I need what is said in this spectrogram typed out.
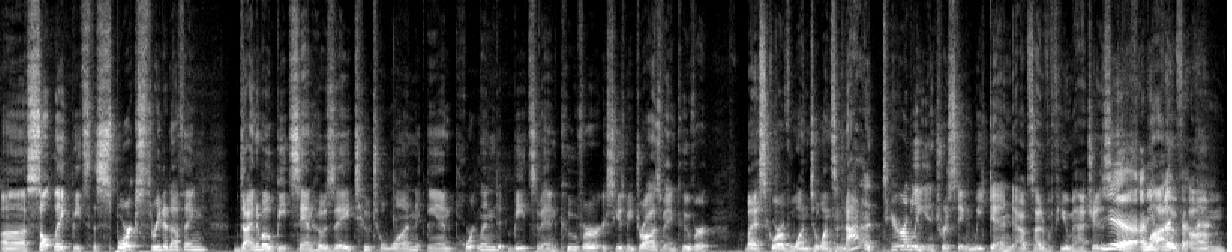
Uh, Salt Lake beats the Sporks three to nothing. Dynamo beats San Jose two to one, and Portland beats Vancouver. Excuse me, draws Vancouver by a score of one to one. So not a terribly interesting weekend outside of a few matches. Yeah, I mean, a lot I- of um,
